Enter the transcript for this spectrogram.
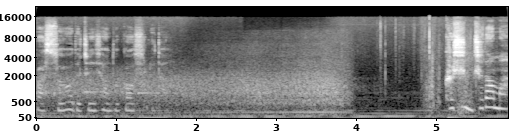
把所有的真相都告诉了他。可是你知道吗？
